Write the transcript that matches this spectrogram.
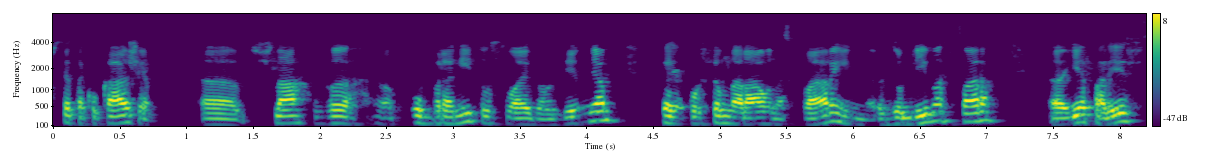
vse tako kaže, šla v eh, obranitev svojega ozemlja, kar je povsem naravna stvar in razumljiva stvar. Eh, je pa res,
